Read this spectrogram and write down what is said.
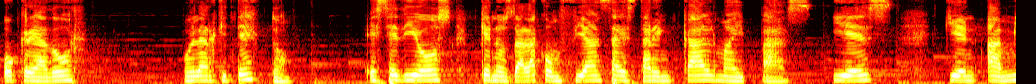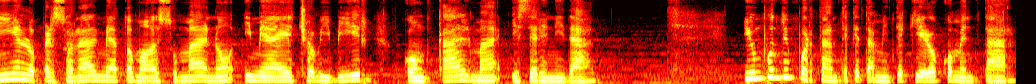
o Creador o el arquitecto, ese Dios que nos da la confianza de estar en calma y paz. Y es quien a mí en lo personal me ha tomado de su mano y me ha hecho vivir con calma y serenidad. Y un punto importante que también te quiero comentar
